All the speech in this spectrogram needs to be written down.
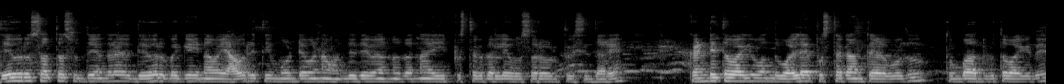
ದೇವರು ಸತ್ತ ಸುದ್ದಿ ಅಂದ್ರೆ ದೇವರ ಬಗ್ಗೆ ನಾವು ಯಾವ ರೀತಿ ಮೌಢ್ಯವನ್ನ ಹೊಂದಿದ್ದೇವೆ ಅನ್ನೋದನ್ನ ಈ ಪುಸ್ತಕದಲ್ಲಿ ಹೊಸರವರು ತಿಳಿಸಿದ್ದಾರೆ ಖಂಡಿತವಾಗಿ ಒಂದು ಒಳ್ಳೆಯ ಪುಸ್ತಕ ಅಂತ ಹೇಳ್ಬೋದು. ತುಂಬಾ ಅದ್ಭುತವಾಗಿದೆ.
